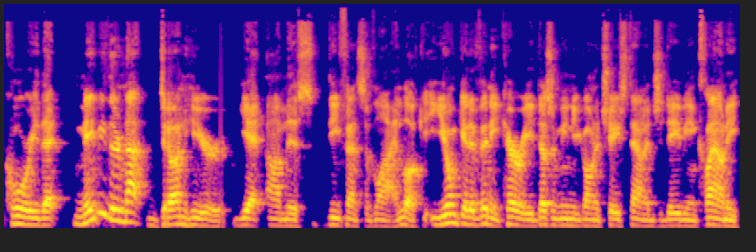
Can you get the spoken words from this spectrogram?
Corey, that maybe they're not done here yet on this defensive line. Look, you don't get a Vinnie Curry, it doesn't mean you're going to chase down a Jadeveon Clowney.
